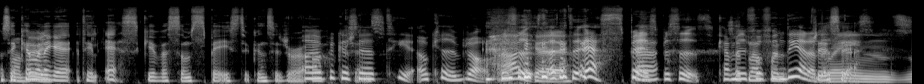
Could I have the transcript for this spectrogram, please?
Och sen man kan man lägga till S, give us some space to consider our Ja, jag brukar säga options. T. Okej, bra. Ah, Precis. Ett S, space, Ja. precis. Kan Så vi få man får- fundera då? Brains.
